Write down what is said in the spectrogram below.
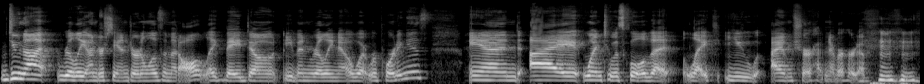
do not really understand journalism at all. Like, they don't even really know what reporting is and I went to a school that like you I'm sure have never heard of. and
